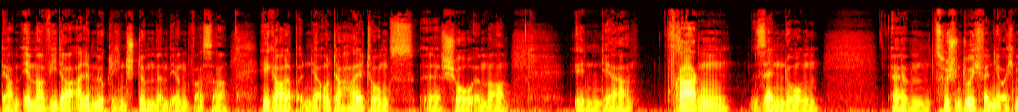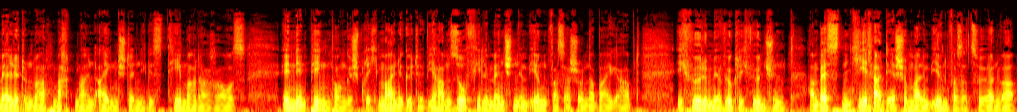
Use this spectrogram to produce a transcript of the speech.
Wir haben immer wieder alle möglichen Stimmen im Irgendwasser. Egal ob in der Unterhaltungsshow immer, in der Fragensendung, ähm, zwischendurch, wenn ihr euch meldet und macht mal ein eigenständiges Thema daraus. In den Ping-Pong-Gesprächen, meine Güte, wir haben so viele Menschen im Irgendwasser schon dabei gehabt. Ich würde mir wirklich wünschen, am besten jeder, der schon mal im Irgendwasser zu hören war,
